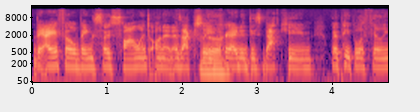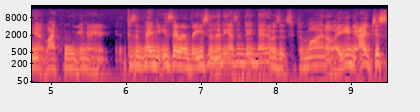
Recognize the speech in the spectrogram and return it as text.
the AFL being so silent on it has actually Yeah. created this vacuum where people are feeling it like, well, you know, because maybe is there a reason that he hasn't been banned or was it super minor? Like, you know, I just,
